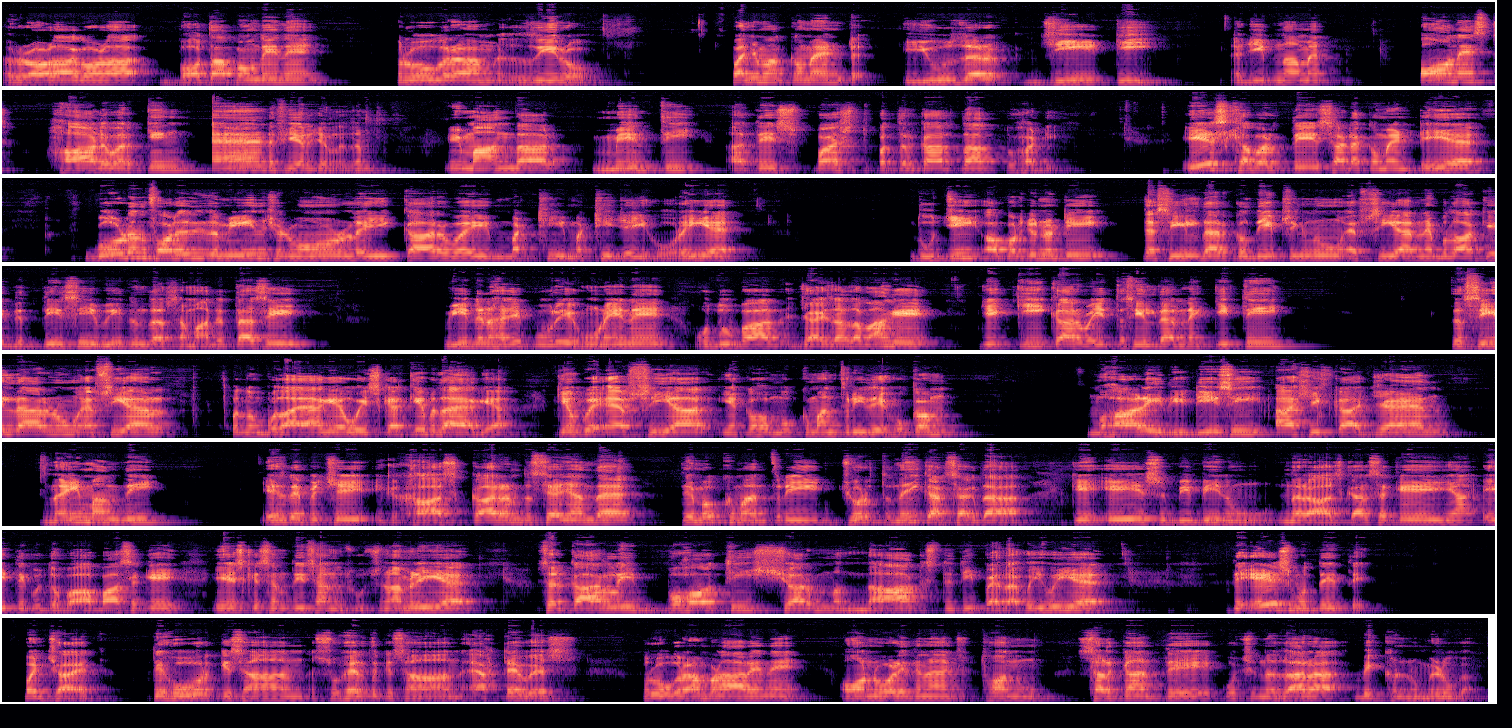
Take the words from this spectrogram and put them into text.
ਰੌਲਾ ਗੋਲਾ ਬਹੁਤਾ ਪਾਉਂਦੇ ਨੇ। Program zero. ਪੰਜਵਾਂ ਕਮੈਂਟ, ਯੂਜ਼ਰ ਜੀਟੀ। ਅਜੀਬ ਨਾਮ ਹੈ। Honest hard working and fair journalism ਇਮਾਨਦਾਰ, ਮਿਹਨਤੀ ਅਤੇ ਸਪਸ਼ਟ ਪੱਤਰਕਾਰਤਾ ਤੁਹਾਡੀ। ਇਸ ਖਬਰ ਤੇ ਸਾਡਾ ਕਮੈਂਟ ਇਹ ਹੈ, ਗੋਲਡਨ ਫੋਰੈਸਟ ਦੀ ਜ਼ਮੀਨ ਛਡਵਾਉਣ ਲਈ ਕਾਰਵਾਈ ਮੱਠੀ ਮੱਠੀ ਜਿਹੀ ਹੋ ਰਹੀ ਹੈ। ਦੂਜੀ ਓਪਰਚੁਨਿਟੀ ਤਹਿਸੀਲਦਾਰ ਕੁਲਦੀਪ ਸਿੰਘ ਨੂੰ ਐਫਸੀਆਰ ਨੇ ਬੁਲਾ ਕੇ ਦਿੱਤੀ ਸੀ 20 ਦਿਨ ਦਾ ਸਮਾਂ ਦਿੱਤਾ ਸੀ। 20 ਦਿਨ ਹਜੇ ਪੂਰੇ ਹੋਣੇ ਨੇ, ਉਦੋਂ ਬਾਅਦ ਜਾਇਜ਼ਾ ਲਵਾਂਗੇ ਕਿ ਕੀ ਕਾਰਵਾਈ ਤਹਿਸੀਲਦਾਰ ਨੇ ਕੀਤੀ। ਤਹਿਸੀਲਦਾਰ ਨੂੰ ਐਫਸੀਆਰ ਵੱਲੋਂ ਬੁਲਾਇਆ ਗਿਆ, ਉਹ ਇਸ ਕਰਕੇ ਬੁਲਾਇਆ ਗਿਆ ਕਿਉਂਕਿ ਐਫਸੀਆਰ ਜਾਂ ਕਹੋ ਮੁੱਖ ਮੰਤਰੀ ਦੇ ਹੁਕਮ ਮੋਹਾਲੀ ਦੀ ਡੀਸੀ ਆਸ਼ਿਕਾ ਜੈਨ ਨਹੀਂ ਮੰਨਦੀ। ਇਸ ਦੇ ਪਿੱਛੇ ਇੱਕ ਖਾਸ ਕਾਰਨ ਦੱਸਿਆ ਜਾਂਦਾ ਹੈ ਤੇ ਮੁੱਖ ਮੰਤਰੀ ਜੁਰਤ ਨਹੀਂ ਕਰ ਸਕਦਾ ਕਿ ਇਸ ਬੀਬੀ ਨੂੰ ਨਾਰਾਜ਼ ਕਰ ਸਕੇ ਜਾਂ ਇਹ ਤੇ ਕੋਈ ਦਬਾਅ ਪਾ ਸਕੇ। ਇਸ ਕਿਸਮ ਦੀ ਸਾਨੂੰ ਸੂਚਨਾ ਮਿਲੀ ਹੈ। ਸਰਕਾਰ ਲਈ ਬਹੁਤ ਹੀ ਸ਼ਰਮਨਾਕ ਸਥਿਤੀ ਪੈਦਾ ਹੋਈ ਹੋਈ ਹੈ। ਤੇ ਇਸ ਮੁੱਦੇ ਤੇ ਪੰਚਾਇਤ ਤੇ ਹੋਰ ਕਿਸਾਨ, ਸੁਹਿਰਦ ਕਿਸਾਨ, ਐਕਟਿਵਿਸਟ ਪ੍ਰੋਗਰਾਮ ਬਣਾ ਰਹੇ ਨੇ। ਆਉਣ ਵਾਲੇ ਦਿਨਾਂ 'ਚ ਤੁਹਾਨੂੰ ਸੜਕਾਂ ਤੇ ਕੁਝ ਨਜ਼ਾਰਾ ਵੇਖਣ ਨੂੰ ਮਿਲੂਗਾ।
